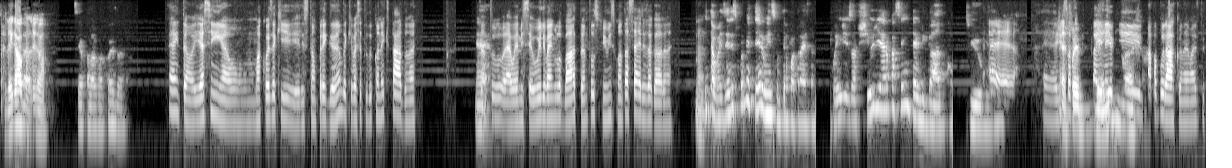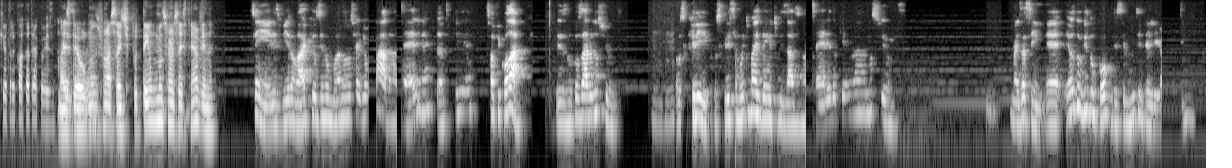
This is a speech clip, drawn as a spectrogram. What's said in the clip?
Legal, cara, legal. Você ia falar alguma coisa? É, então, e assim, é um- uma coisa que eles estão pregando é que vai ser tudo conectado, né? É. Tanto é, o MCU ele vai englobar tanto os filmes quanto as séries agora, né? Então, mas eles prometeram isso um tempo atrás também. O Agents of Shield era pra ser interligado com o filme. É, é, a gente É, só foi aí meio que baixo. tapa buraco, né? Mais do que outra, qualquer outra coisa. Mas deu algumas informações, tipo, tem algumas informações que tem a ver, né? Sim, eles viram lá que os inumanos não serviam pra nada na série, né? Tanto que só ficou lá. Eles nunca usaram nos filmes. Uhum. Os Kree, os Kree são muito mais bem utilizados na série do que na- nos filmes. Mas assim, é, eu duvido um pouco de ser muito interligado.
